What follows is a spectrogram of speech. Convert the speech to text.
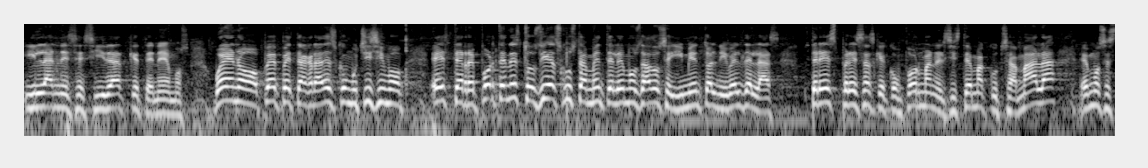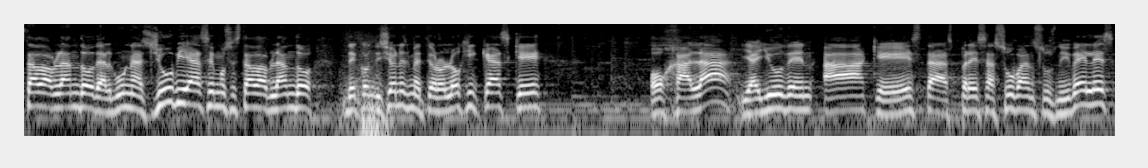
y la necesidad que tenemos. Bueno, Pepe, te agradezco muchísimo este reporte. En estos días justamente le hemos dado seguimiento al nivel de las tres presas que conforman el sistema Cutzamala. Hemos estado hablando de algunas lluvias, hemos estado hablando de condiciones meteorológicas que Ojalá y ayuden a que estas presas suban sus niveles.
